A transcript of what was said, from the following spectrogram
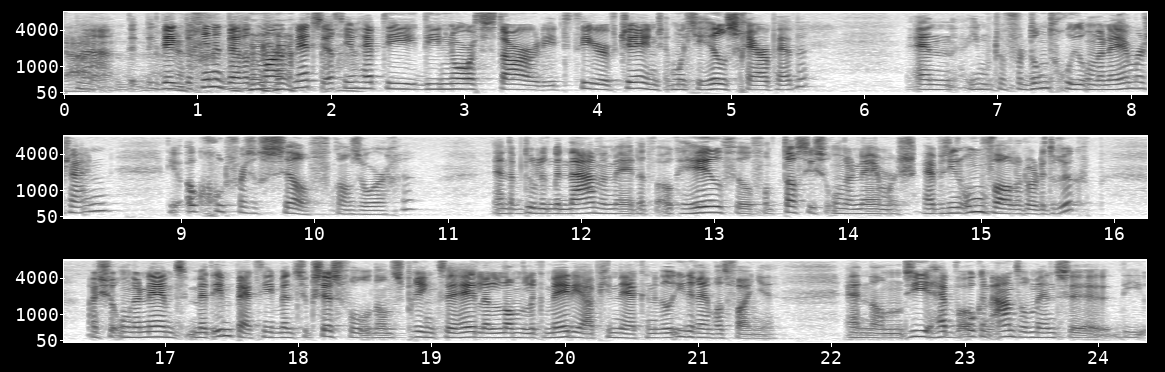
Ja, Nou, ik denk beginnend bij wat Mark net zegt. Je hebt die, die North Star, die Theory of Change. Dat moet je heel scherp hebben. En je moet een verdomd goede ondernemer zijn... die ook goed voor zichzelf kan zorgen. En daar bedoel ik met name mee dat we ook heel veel fantastische ondernemers... hebben zien omvallen door de druk. Als je onderneemt met impact en je bent succesvol... dan springt de hele landelijke media op je nek en dan wil iedereen wat van je. En dan zie je, hebben we ook een aantal mensen die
